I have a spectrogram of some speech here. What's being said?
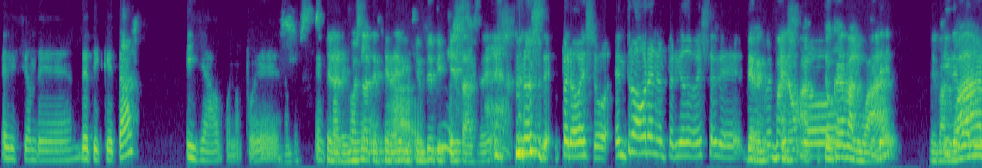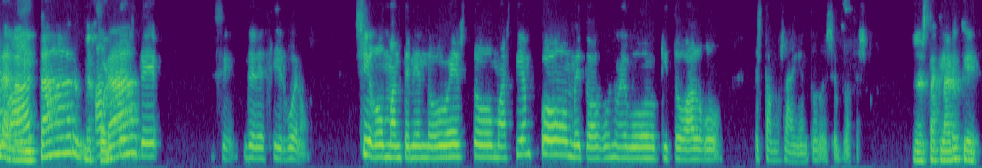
edición de, etiquetas y ya, bueno, pues... pues esperaremos la tercera edición de etiquetas, ¿eh? No sé, pero eso, entro ahora en el periodo ese de... bueno, toca evaluar, evaluar, analizar, mejorar. De, sí, de decir, bueno, sigo manteniendo esto más tiempo, meto algo nuevo, quito algo. Estamos ahí en todo ese proceso. No, está claro que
